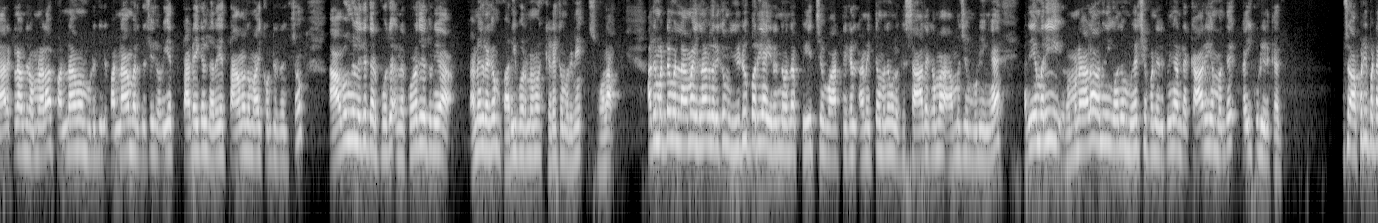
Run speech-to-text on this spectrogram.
யாருக்கெல்லாம் வந்து ரொம்ப நாளாக பண்ணாமல் முடிஞ்சு பண்ணாமல் இருந்துச்சு நிறைய தடைகள் நிறைய தாமதமாகி கொண்டு இருந்துச்சோ அவங்களுக்கு தற்போது அந்த குலதெய்வத்துடைய அனுகிரகம் பரிபூர்ணமாக கிடைக்கும் அப்படின்னு சொல்லலாம். அது மட்டும் இல்லாமல் இதனால் வரைக்கும் இடுபறியா இருந்து வந்த பேச்சுவார்த்தைகள் அனைத்தும் வந்து உங்களுக்கு சாதகமாக அமைஞ்சு முடியுங்க. அதே மாதிரி ரொம்ப நாளாக வந்து நீங்கள் வந்து முயற்சி பண்ணியிருப்பீங்க அந்த காரியம் வந்து கைக்கூடி இருக்காது. ஸோ அப்படிப்பட்ட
